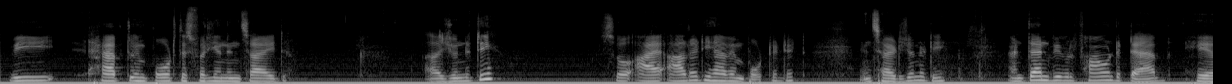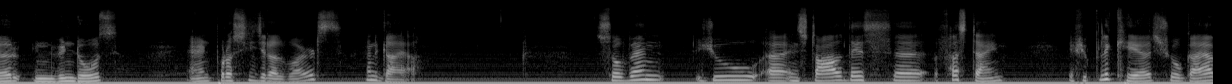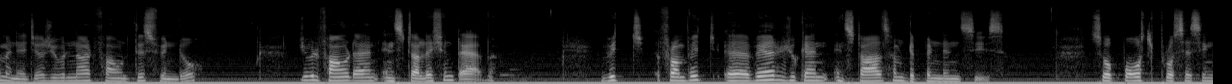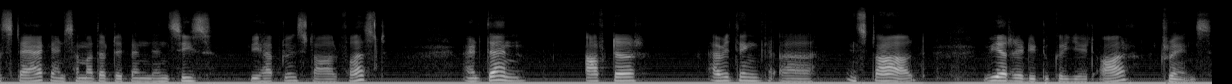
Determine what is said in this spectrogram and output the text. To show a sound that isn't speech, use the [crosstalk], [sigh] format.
we have to import this version inside uh, Unity. So I already have imported it inside Unity and then we will found a tab here in Windows and Procedural Worlds and Gaia. So when you uh, install this uh, first time if you click here show Gaia manager you will not found this window. You will found an installation tab which from which uh, where you can install some dependencies. So post processing stack and some other dependencies we have to install first. And then after everything uh, installed we are ready to create our terrains.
